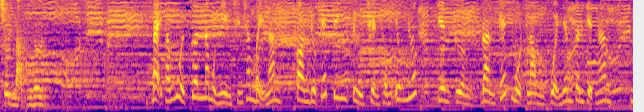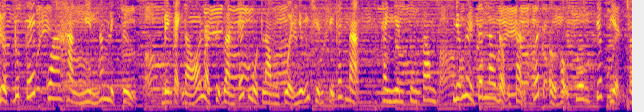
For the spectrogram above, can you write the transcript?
xuân nào vui hơn. Đại thắng mùa xuân năm 1975 còn được kết tinh từ truyền thống yêu nước, kiên cường, đoàn kết một lòng của nhân dân Việt Nam, được đúc kết qua hàng nghìn năm lịch sử. Bên cạnh đó là sự đoàn kết một lòng của những chiến sĩ cách mạng, thanh niên sung phong, những người dân lao động sản xuất ở hậu phương tiếp viện cho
